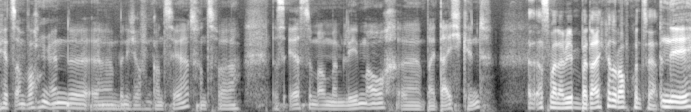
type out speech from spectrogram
jetzt am Wochenende äh, bin ich auf einem Konzert und zwar das erste Mal in meinem Leben auch äh, bei Deichkind. Also Erstmal dein Leben bei Deichkind oder auf Konzert? Nee,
